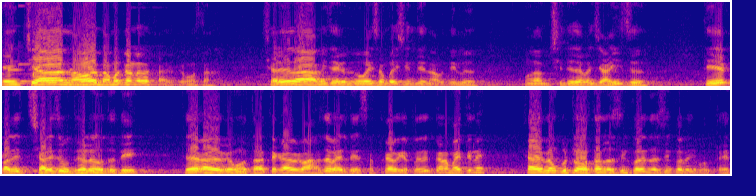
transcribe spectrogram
यांच्या नावा नामकरणाचा कार्यक्रम होता. शाळेला आम्ही जे गंगूबाई संभाजी शिंदे नाव दिलं मग आम शिंदे साहेबांच्या आईचं ते कॉलेज शाळेचं उद्घाटन होतं ते. त्याचा कार्यक्रम होता. त्या कार्यक्रम हजर राहिले ते सत्कार घेतला. ते त्यांना माहिती नाही कार्यक्रम कुठला होता नर्सिंग कॉलेज नर्सिंग कॉलेज बोलतायत.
